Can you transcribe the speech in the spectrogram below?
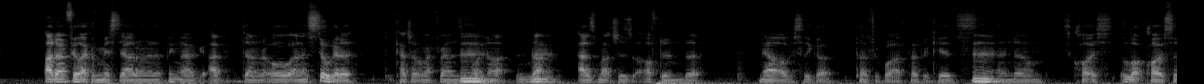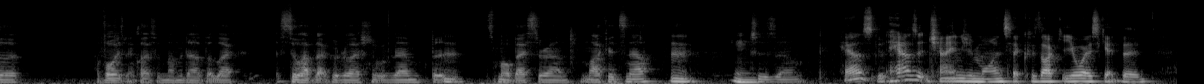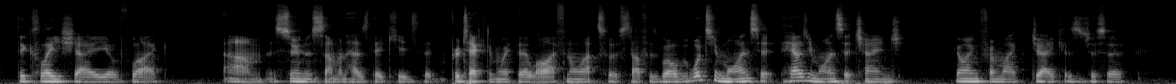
I don't feel like I've missed out on anything. Like I've done it all, and I still got to catch up with my friends and Mm. whatnot. Not Mm. as much as often, but now obviously got perfect wife, perfect kids, Mm. and um, it's close, a lot closer. I've always been close with mum and dad, but like I still have that good relationship with them. But Mm. it's more based around my kids now, Mm. which is um, How's Good. how's it change your mindset? Because like you always get the the cliche of like, um, as soon as someone has their kids, that protect them with their life and all that sort of stuff as well. But what's your mindset? How's your mindset change, going from like Jake as just a,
